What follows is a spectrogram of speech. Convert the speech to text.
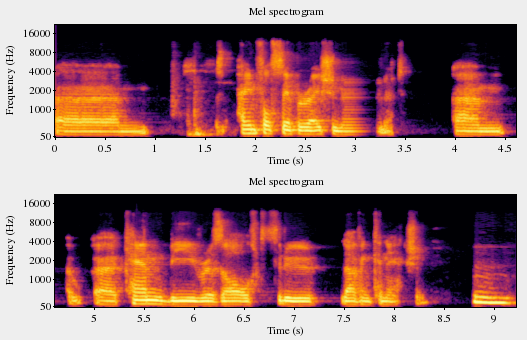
um, painful separation in it um, uh, can be resolved through loving connection. Mm.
